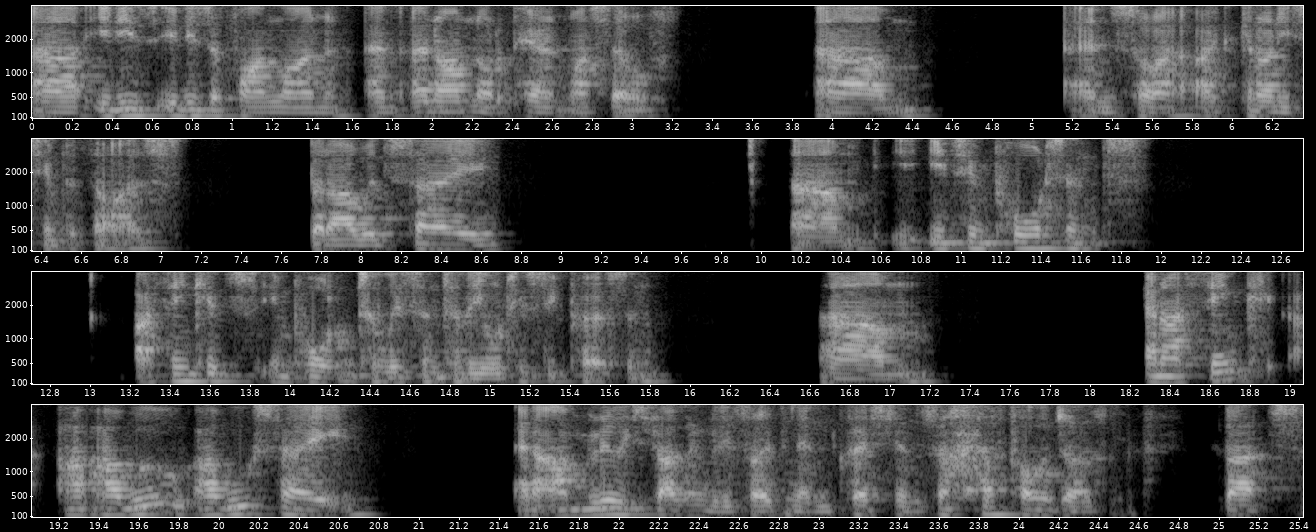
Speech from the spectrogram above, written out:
uh, it is it is a fine line, and, and I'm not a parent myself, um, and so I, I, can only sympathise. But I would say um, it's important. I think it's important to listen to the autistic person, um, and I think I, I, will I will say, and I'm really struggling with this open-ended question, so I apologise. But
